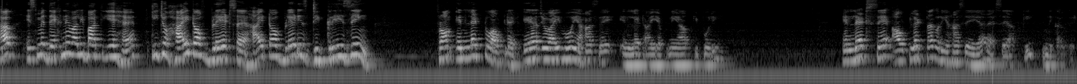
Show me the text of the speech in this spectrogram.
अब इसमें देखने वाली बात यह है कि जो हाइट ऑफ़ ब्लेड्स है height of blade is decreasing from inlet to outlet air जो आई वो यहाँ से इनलेट आई अपनी आप की पूरी। इनलेट से आउटलेट तक और यहाँ से एयर ऐसे आपकी निकल गई।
